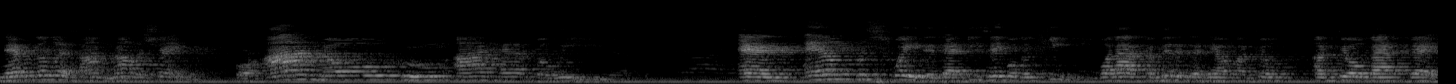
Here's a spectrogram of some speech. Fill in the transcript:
Nevertheless, I'm not ashamed, for I know whom I have believed and am persuaded that he's able to keep what I've committed to him until, until that day.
